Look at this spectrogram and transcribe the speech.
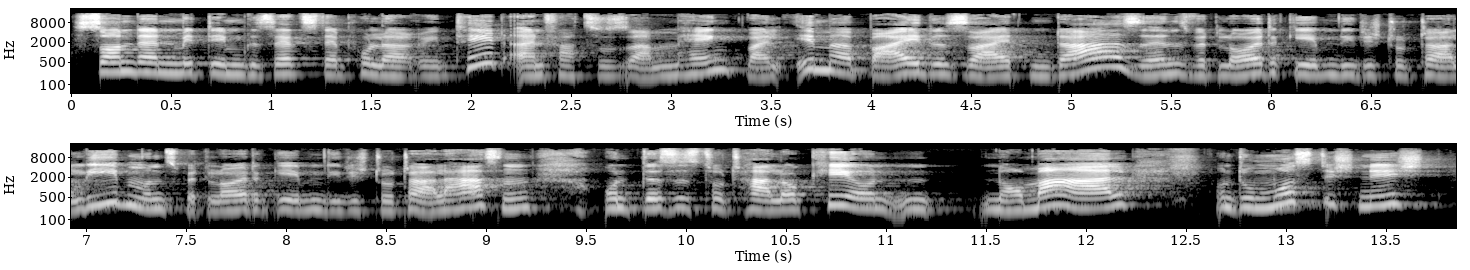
sondern mit dem Gesetz der Polarität einfach zusammenhängt, weil immer beide Seiten da sind. Es wird Leute geben, die dich total lieben und es wird Leute geben, die dich total hassen und das ist total okay und normal und du musst dich nicht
